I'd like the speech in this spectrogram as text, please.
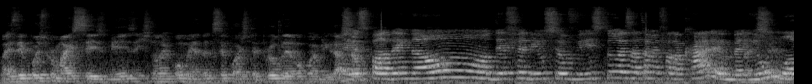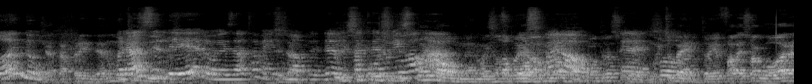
Mas depois, por mais seis meses, a gente não recomenda que você pode ter problema com a migração. Eles podem não deferir o seu visto exatamente falar, caramba, em um ano, Já tá aprendendo muito brasileiro, exatamente, não Exato. aprendeu? Ele Isso tá é querendo me enrolar. espanhol, né? Mas ela vai Espanhol. com outras É. coisas. Muito Boa. bem, então eu ia falar isso agora,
